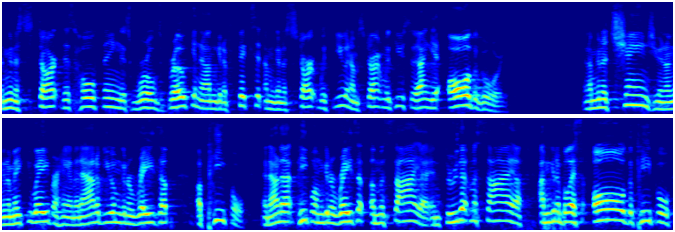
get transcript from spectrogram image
I'm going to start this whole thing. This world's broken, and I'm going to fix it. I'm going to start with you, and I'm starting with you so that I can get all the glory. And I'm going to change you, and I'm going to make you Abraham, and out of you, I'm going to raise up a people. And out of that people, I'm going to raise up a Messiah. And through that Messiah, I'm going to bless all the people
